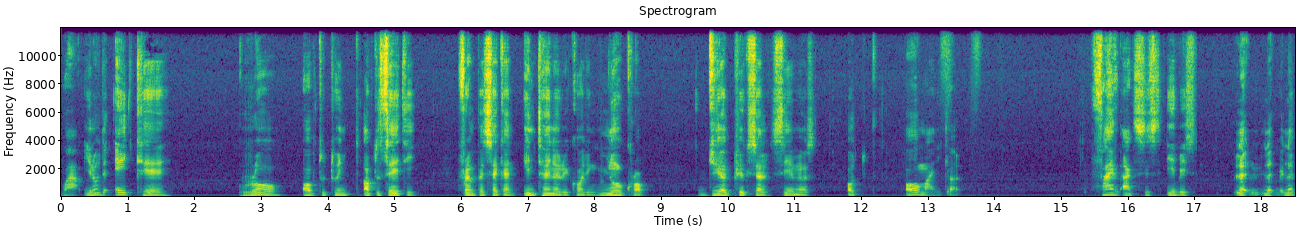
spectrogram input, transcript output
wow, you know the 8K raw up to 20 up to 30 frame per second internal recording, no crop, dual pixel CMOS. Oh, oh my god. Five axis IBIS. Let, let, let,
